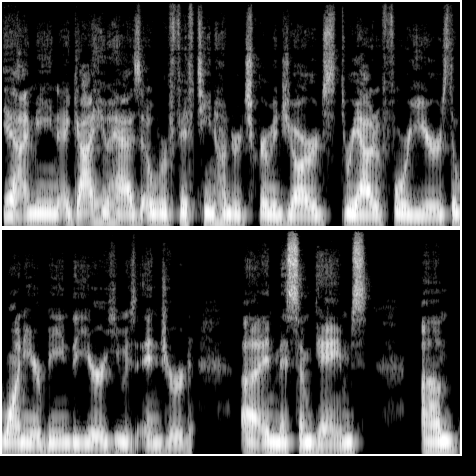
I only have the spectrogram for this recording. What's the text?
Yeah, I mean, a guy who has over 1,500 scrimmage yards, three out of four years, the one year being the year he was injured uh, and missed some games um,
